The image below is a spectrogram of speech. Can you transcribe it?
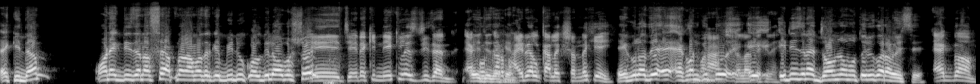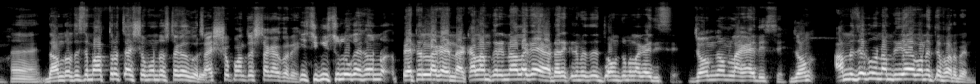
একই দাম। অনেক ডিজাইন আছে আপনারা আমাদেরকে ভিডিও কল দিলে অবশ্যই। এই যে এটা কি নেকলেস ডিজাইন এখনকার ভাইরাল কালেকশন নাকি? এগুলো যে এখন কিন্তু এই- ডিজাইনের জমজম তৈরি করা হয়েছে। একদম। হ্যাঁ দাম ধরতেছে মাত্র চারশো পঞ্চাশ টাকা করে। 450 টাকা করে। কিছু কিছু লোক এখন প্যাটেল লাগায় না কালামকারি না লাগায় ডাইরেক্টের মধ্যে জমজম লাগাই দিছে। জমজম লাগাই দিছে। জম আপনি যে কোনো নাম দিয়ে বানাতে পারবেন।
